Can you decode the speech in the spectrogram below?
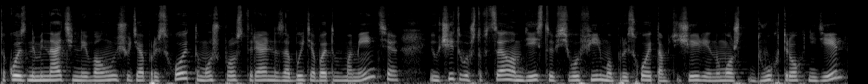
такое знаменательное и волнующее у тебя происходит, ты можешь просто реально забыть об этом в моменте, и учитывая, что в целом действие всего фильма происходит там в течение, ну, может, двух-трех недель,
